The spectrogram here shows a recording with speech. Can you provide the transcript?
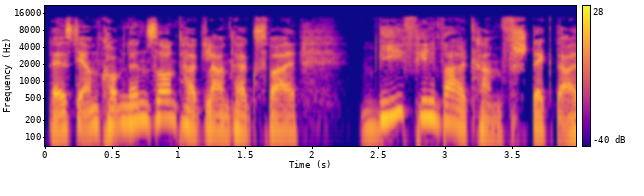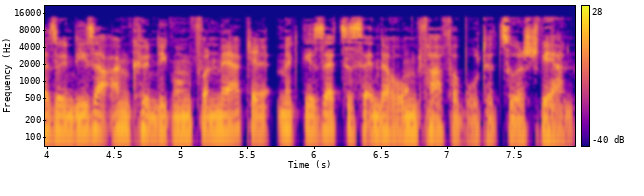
Da ist ja am kommenden Sonntag Landtagswahl. Wie viel Wahlkampf steckt also in dieser Ankündigung von Merkel, mit Gesetzesänderungen Fahrverbote zu erschweren?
